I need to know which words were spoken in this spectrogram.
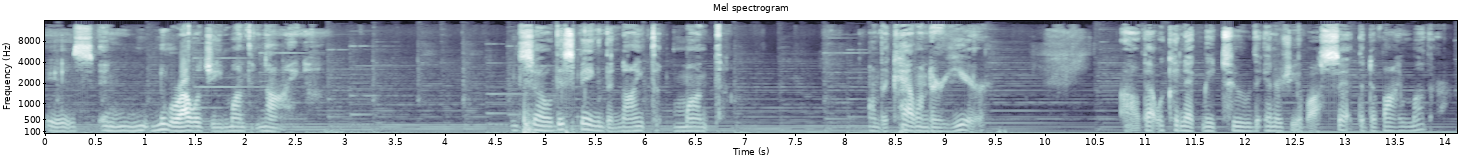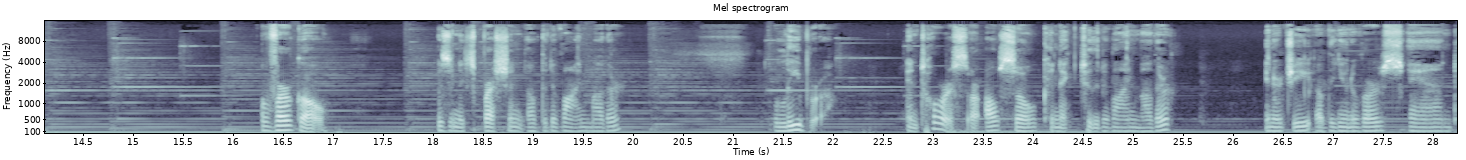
is in numerology month nine. And so, this being the ninth month on the calendar year, uh, that would connect me to the energy of Aset, the Divine Mother. Virgo is an expression of the Divine Mother. Libra and Taurus are also connected to the Divine Mother, energy of the universe, and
